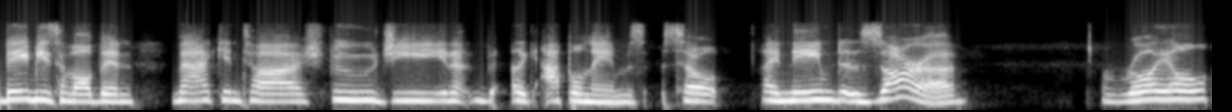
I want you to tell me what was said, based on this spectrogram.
babies have all been McIntosh, Fuji, you know, like Apple names. So I named Zara Royal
